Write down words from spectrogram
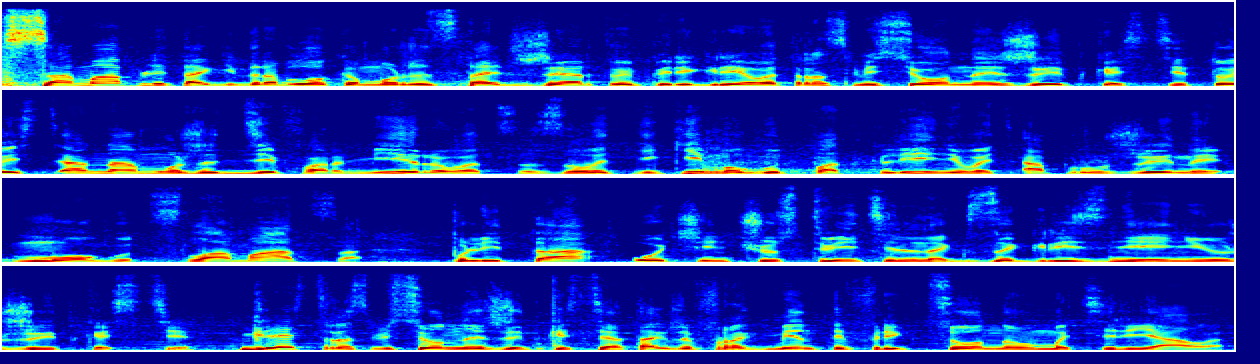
Сама плита гидроблока может стать жертвой перегрева трансмиссионной жидкости, то есть она может деформироваться, золотники могут подклинивать, а пружины могут сломаться. Плита очень чувствительна к загрязнению жидкости. Грязь трансмиссионной жидкости, а также фрагменты фрикционного материала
